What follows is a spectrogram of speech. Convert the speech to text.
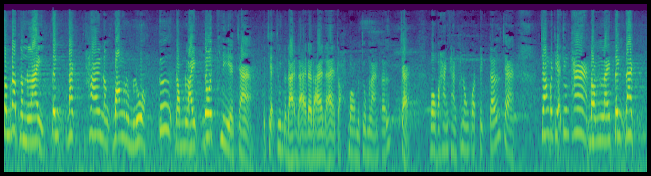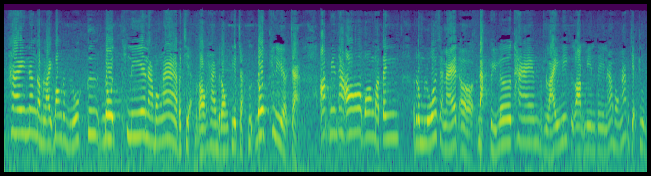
សម្រាប់តម្លៃទិញដាច់ហើយនឹងបងរំលោះគឺតម្លៃដូចគ្នាចាបញ្ជាក់ជូនដដែលដែរដែរដែរតោះបងមកជុំឡានទៅចាបងបង្ហាញខាងក្នុងគាត់តិចទៅចាចង់បញ្ជាក់ជូនថាតម្លៃទិញដាច់ហើយនឹងតម្លៃបងរំលោះគឺដូចគ្នាណាបងណាបញ្ជាក់ម្ដងហើយម្ដងទៀតចាគឺដូចគ្នាចាអត់មានថាអូបងមកទិញ រំលោះចំណែតដាក់ពីលើថែមតម្លៃនេះគឺអត់មានទេណាបងណាបញ្ជាក់ជូន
